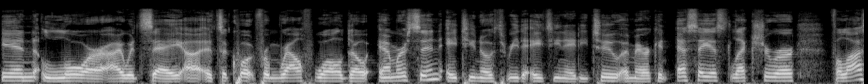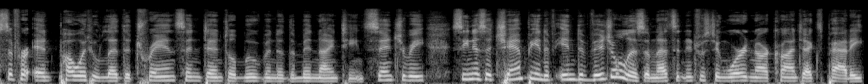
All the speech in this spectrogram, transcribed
in lore, I would say. Uh, it's a quote from Ralph Waldo Emerson, 1803 to 1882, American essayist, lecturer, philosopher and poet who led the transcendental movement of the mid 19th century, seen as a champion of individualism. That's an interesting word in our context, Patti.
